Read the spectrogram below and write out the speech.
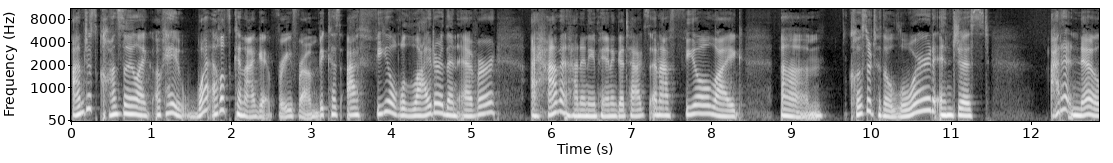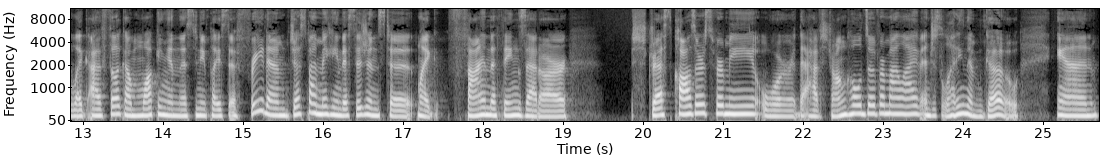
I'm just constantly like, okay, what else can I get free from? Because I feel lighter than ever. I haven't had any panic attacks and I feel like um closer to the Lord and just I don't know, like I feel like I'm walking in this new place of freedom just by making decisions to like find the things that are stress causers for me or that have strongholds over my life and just letting them go. And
